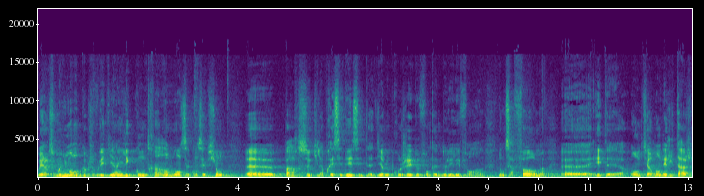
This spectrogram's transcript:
Oui, alors ce monument, comme je vous l'ai dit, hein, il est contraint au moment de sa conception euh, par ce qui l'a précédé, c'est-à-dire le projet de fontaine de l'éléphant. Hein. Donc sa forme euh, est entièrement l'héritage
